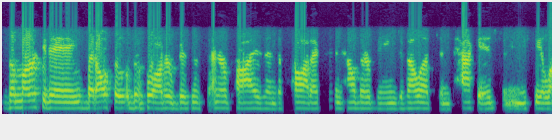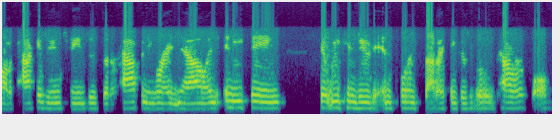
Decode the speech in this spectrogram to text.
the marketing, but also the broader business enterprise and the products and how they're being developed and packaged. I mean, you see a lot of packaging changes that are happening right now, and anything that we can do to influence that, I think, is really powerful.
